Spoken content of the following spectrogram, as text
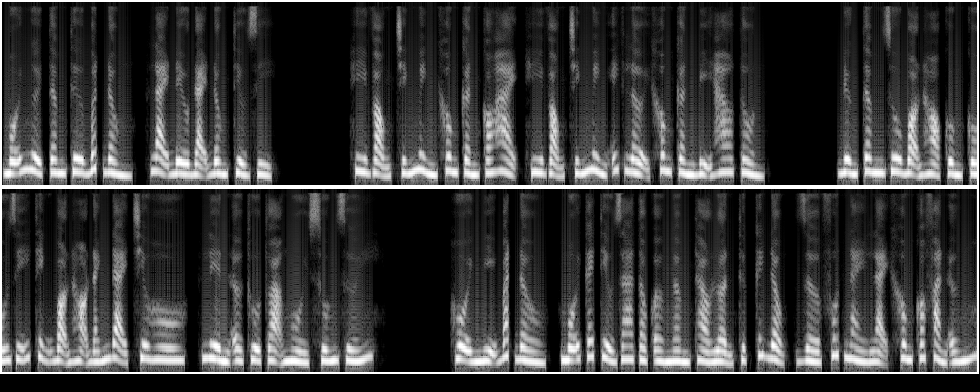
Mỗi người tâm tư bất đồng, lại đều đại đồng tiểu dị hy vọng chính mình không cần có hại, hy vọng chính mình ích lợi không cần bị hao tổn. Đường tâm du bọn họ cùng cố dĩ thịnh bọn họ đánh đại chiêu hô, liền ở thủ tọa ngồi xuống dưới. Hội nghị bắt đầu, mỗi cái tiểu gia tộc ở ngầm thảo luận thực kích động, giờ phút này lại không có phản ứng.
